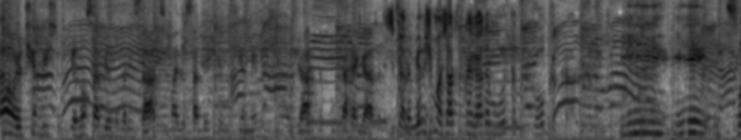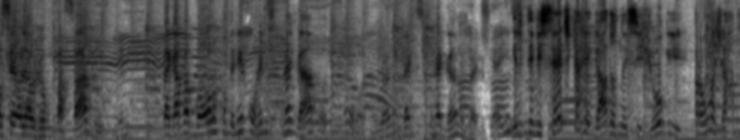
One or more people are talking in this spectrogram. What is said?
Não, eu tinha visto, eu não sabia o número exato, mas eu sabia que ele tinha menos de uma jarda por carregada. Esse cara, menos de uma jarda por carregada é muita pouca, cara. E, e se você olhar o jogo passado, ele pegava a bola, quando ele ia correr, ele escorregava. Pô, o running back escorregando, velho. É isso? Ele teve sete carregadas nesse jogo e pra uma jarda.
